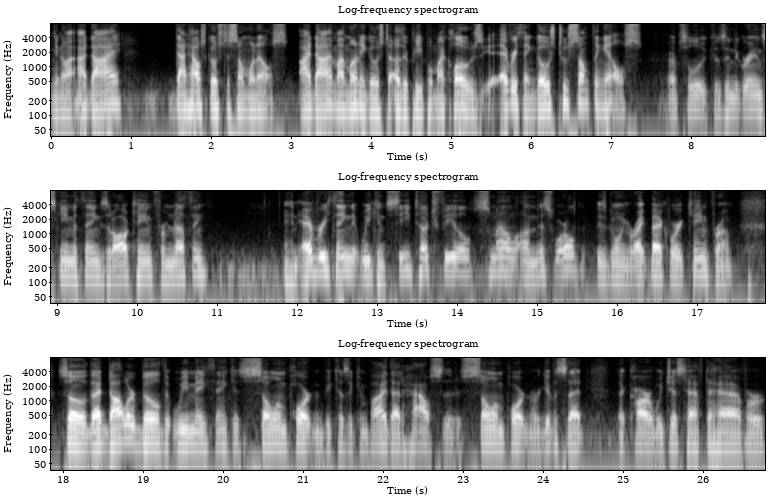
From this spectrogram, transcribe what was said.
You know, I, I die that house goes to someone else. I die, my money goes to other people. My clothes, everything goes to something else. Absolutely, because in the grand scheme of things, it all came from nothing. And everything that we can see, touch, feel, smell on this world is going right back where it came from. So, that dollar bill that we may think is so important because it can buy that house that is so important or give us that, that car we just have to have or,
